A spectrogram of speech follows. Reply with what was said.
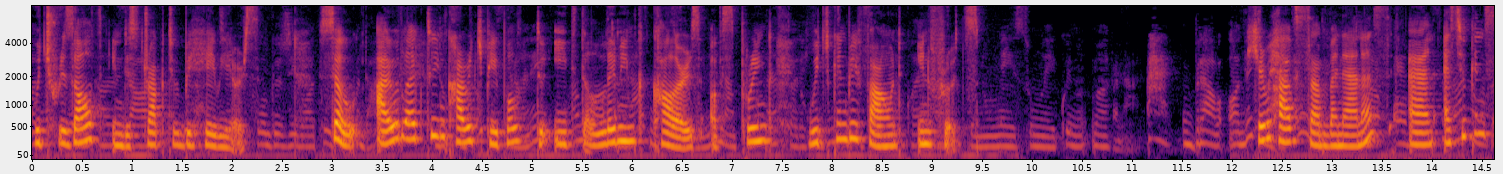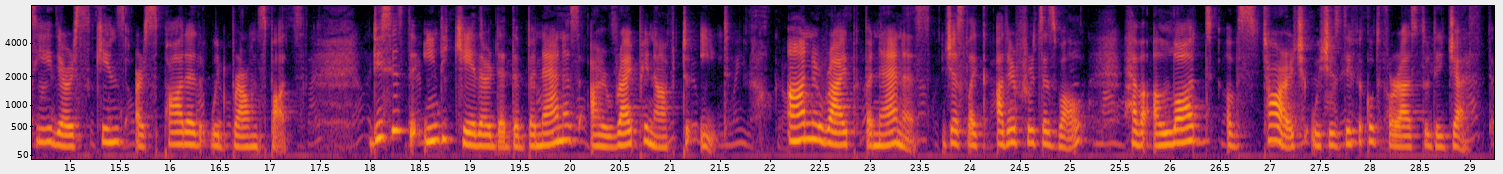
which results in destructive behaviors. So, I would like to encourage people to eat the living colors of spring, which can be found in fruits. Here we have some bananas, and as you can see, their skins are spotted with brown spots. This is the indicator that the bananas are ripe enough to eat. Unripe bananas, just like other fruits as well, have a lot of starch which is difficult for us to digest,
